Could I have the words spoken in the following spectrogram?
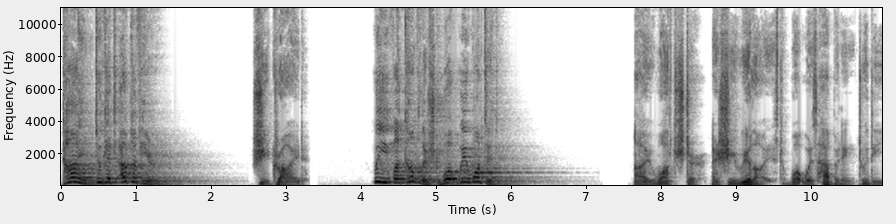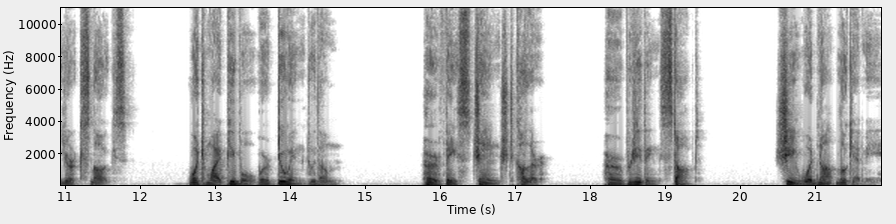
Time to get out of here! She cried. We've accomplished what we wanted! I watched her as she realized what was happening to the Yeerk slugs, what my people were doing to them. Her face changed color. Her breathing stopped. She would not look at me.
